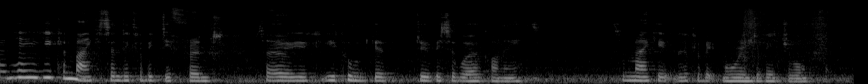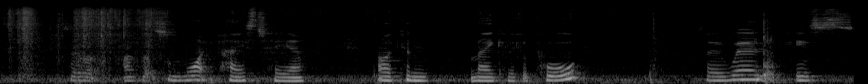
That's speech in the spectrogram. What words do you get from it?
And here you can make it a little bit different, so you, you can do a bit of work on it to make it a little bit more individual. So I've got some white paste here. I can make a little paw. So where is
